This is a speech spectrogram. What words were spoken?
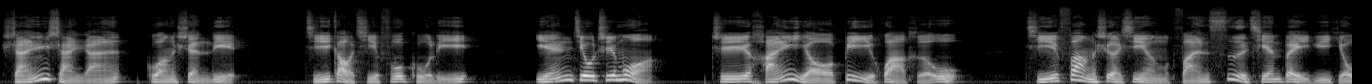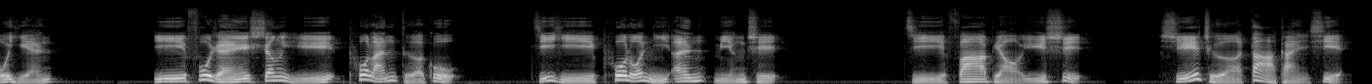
闪闪然，光甚烈，即告其夫古黎。研究之末。只含有壁化合物，其放射性凡四千倍于油盐。以夫人生于波兰德故，即以波罗尼恩名之。即发表于世，学者大感谢。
